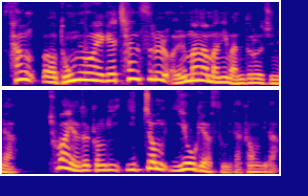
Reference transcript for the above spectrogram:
상 어, 동료에게 찬스를 얼마나 많이 만들어 주냐. 초반 8경기 2.25개였습니다. 경기당.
